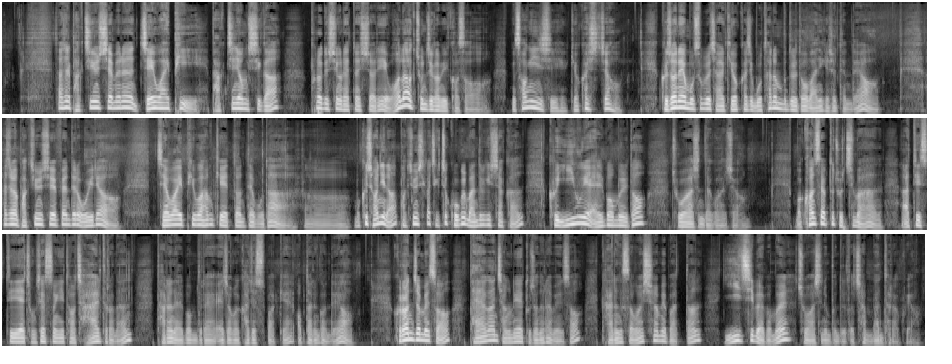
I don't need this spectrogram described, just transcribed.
사실 박지윤 씨 하면은 JYP, 박진영 씨가 프로듀싱을 했던 시절이 워낙 존재감이 커서 성인 씨 기억하시죠? 그 전의 모습을 잘 기억하지 못하는 분들도 많이 계실 텐데요. 하지만 박지윤 씨의 팬들은 오히려 JYP와 함께 했던 때보다 어, 뭐 그 전이나 박지훈 씨가 직접 곡을 만들기 시작한 그 이후의 앨범을 더 좋아하신다고 하죠. 뭐 컨셉도 좋지만 아티스트의 정체성이 더 잘 드러난 다른 앨범들에 애정을 가질 수밖에 없다는 건데요. 그런 점에서 다양한 장르에 도전을 하면서 가능성을 시험해 봤던 2집 앨범을 좋아하시는 분들도 참 많더라고요.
